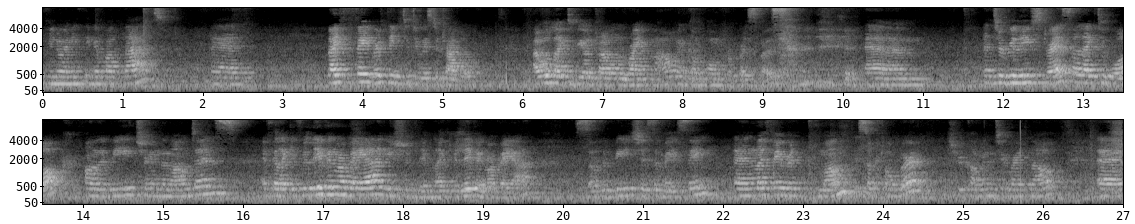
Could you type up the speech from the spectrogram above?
If you know anything about that. My favorite thing to do is to travel. I would like to be on travel right now and come home for Christmas. um, and to relieve stress, I like to walk on the beach or in the mountains. I feel like if you live in Marbella, you should live like you live in Marbella. So the beach is amazing. And my favorite month is October, which we're coming to right now. Uh,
